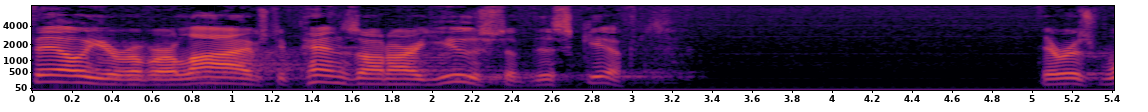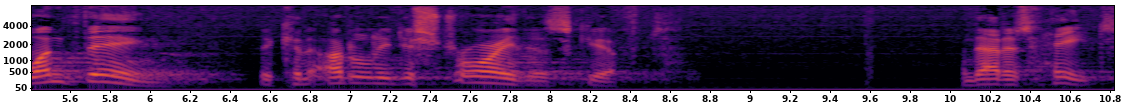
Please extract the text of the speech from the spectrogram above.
failure of our lives depends on our use of this gift. There is one thing that can utterly destroy this gift, and that is hate.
